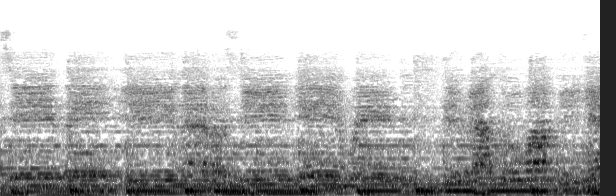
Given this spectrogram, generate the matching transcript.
безцінний і нерозцінні ми, ти врятував і є.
